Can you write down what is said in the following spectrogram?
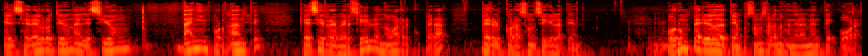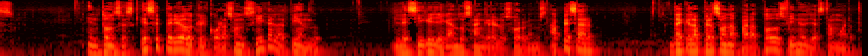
el cerebro tiene una lesión tan importante que es irreversible, no va a recuperar, pero el corazón sigue latiendo. Por un periodo de tiempo, estamos hablando generalmente horas. Entonces, ese periodo que el corazón siga latiendo, le sigue llegando sangre a los órganos, a pesar de que la persona para todos fines ya está muerta.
